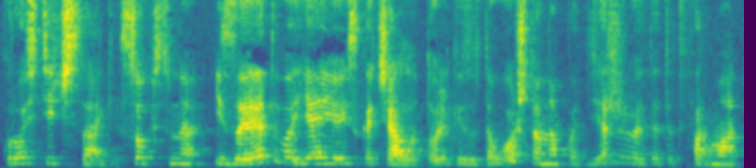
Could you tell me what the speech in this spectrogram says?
в Cross Stitch Saga. Собственно, из-за этого я ее и скачала, только из-за того, что она поддерживает этот формат.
